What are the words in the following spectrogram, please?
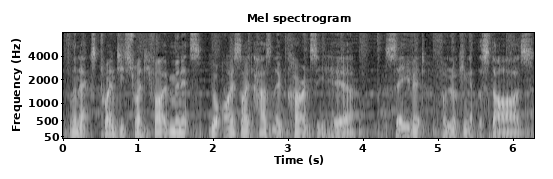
For the next 20 to 25 minutes, your eyesight has no currency here. Save it for looking at the stars.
